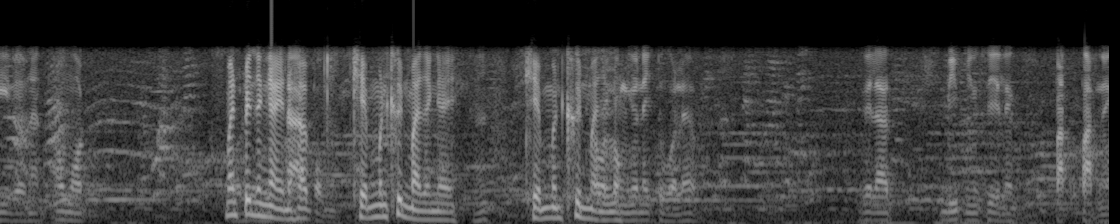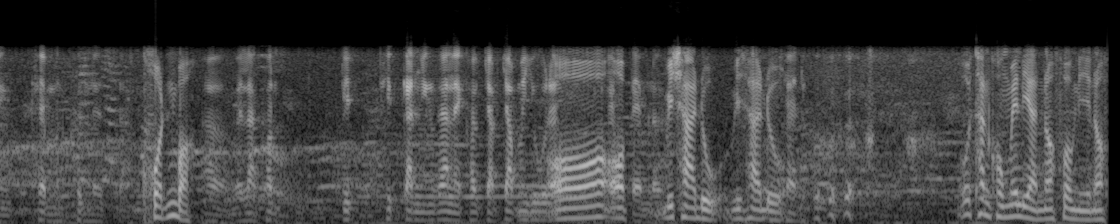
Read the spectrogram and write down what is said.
ดีๆแบบนั้นเอาหมด มันเป็นยังไงนะครับ ผมเข็มมันขึ้นมายังไง ฮะเข็มมันขึ้นมาเขายังลไงงอยู่ในตัวแล้ว เวลาบีบอย่างตีเนี่ยปัดปัดๆเนี่ยเข้มมันขึ้นเลยจ้ะขนบ่เออเวลาคนติดผิดกันอย่างนั้นเลยเขาจับจับมาอยู่เลยอ๋ออ๋อเต็มเลยวิชาดุวิชาดุใช่ดูโอ้ท่านคงไม่เรียนเนาะพวกนี้เนาะ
